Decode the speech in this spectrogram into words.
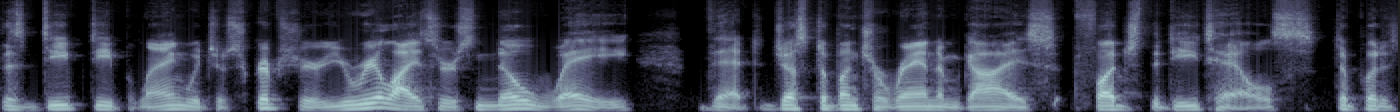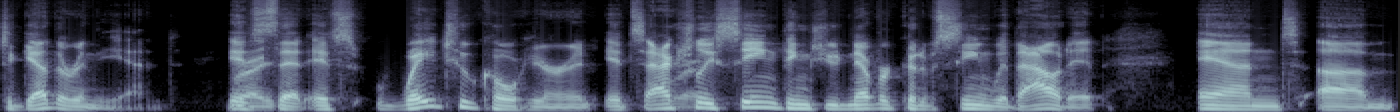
this deep deep language of scripture you realize there's no way that just a bunch of random guys fudge the details to put it together in the end. It's Right. that it's way too coherent. It's actually seeing things you never could have seen without it. And um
